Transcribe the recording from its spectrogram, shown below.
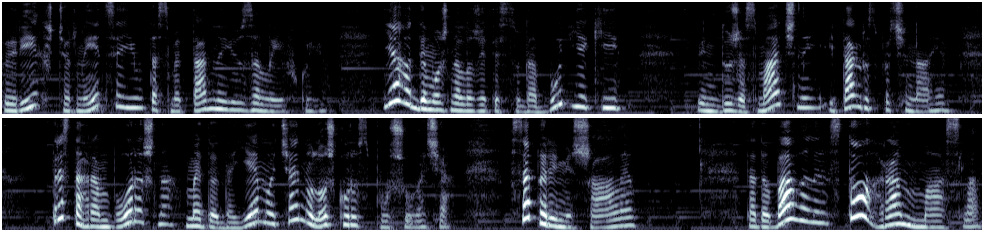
пиріг з чорницею та сметанною заливкою. Ягоди можна ложити сюди будь-які, він дуже смачний і так розпочинає. 300 г борошна ми додаємо чайну ложку розпушувача. Все перемішали та додали 100 г масла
